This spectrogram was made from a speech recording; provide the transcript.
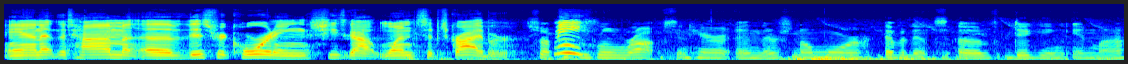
and at the time of this recording, she's got one subscriber. So I put Me. these little rocks in here, and there's no more evidence of digging in my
